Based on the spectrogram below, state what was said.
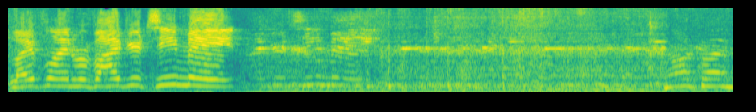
Lifeline, revive your teammate. Your Knock one.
